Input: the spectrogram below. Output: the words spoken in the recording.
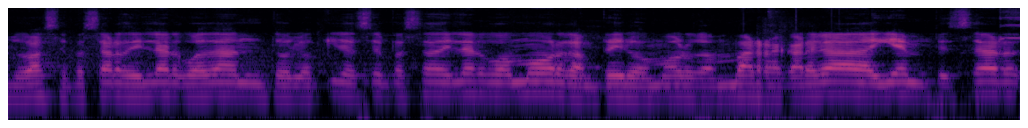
Lo hace pasar de largo a Danto. Lo quiere hacer pasar de largo a Morgan. Pero Morgan barra cargada. Y a empezar.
